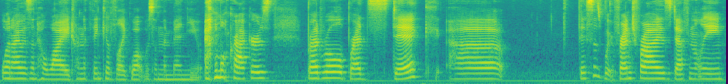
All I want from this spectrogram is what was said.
when I was in Hawaii, trying to think of like what was on the menu. Animal crackers, bread roll, bread stick. Uh, this is weird. French fries, definitely.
